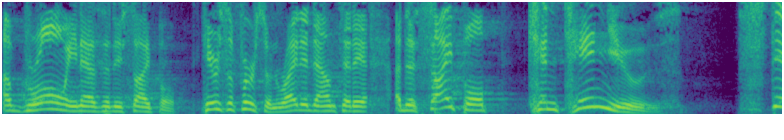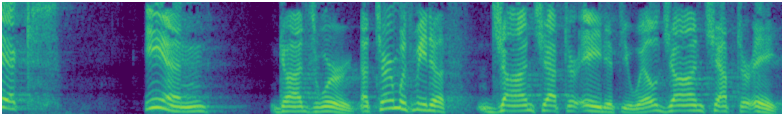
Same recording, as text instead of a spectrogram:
of growing as a disciple. Here's the first one. Write it down today. A disciple continues, sticks in God's Word. Now turn with me to John chapter 8, if you will. John chapter 8.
